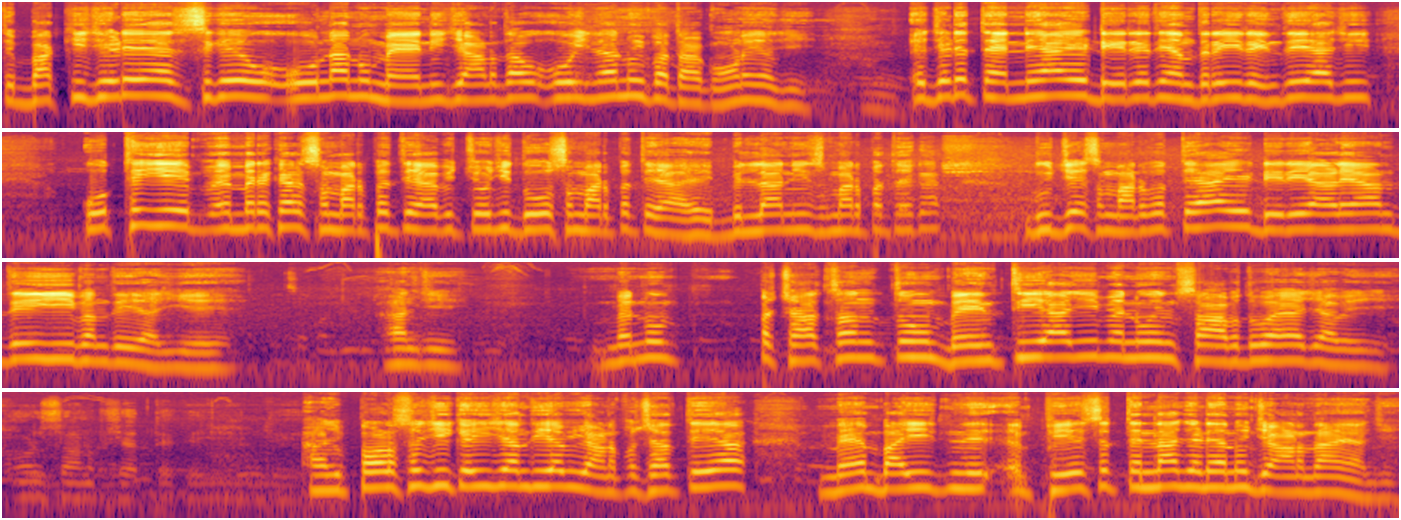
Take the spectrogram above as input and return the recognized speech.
ਤੇ ਬਾਕੀ ਜਿਹੜੇ ਆ ਸੀਗੇ ਉਹ- ਉਹਨਾਂ ਨੂੰ ਮੈਂ ਨਹੀਂ ਜਾਣਦਾ ਉਹ ਇਹਨਾਂ ਨੂੰ ਹੀ ਪਤਾ ਕੌਣ ਆ ਜੀ। ਇਹ ਜਿਹੜੇ ਤਿੰਨ ਆ ਇਹ ਡੇਰੇ ਦੇ ਅੰਦਰ ਹੀ ਰਹਿੰਦੇ ਆ ਜੀ। ਉੱਥੇ ਹੀ ਇਹ ਮ- ਮੇਰੇ ਖਿਆਲ ਸਮਰਪਿਤ ਆ ਵਿੱਚੋਂ ਜੀ ਦੋ ਸਮਰਪਿਤ ਆ ਇਹ ਬਿੱਲਾ ਨਹੀਂ ਸਮਰਪਿਤ ਹੈਗਾ ਦੂਜੇ ਸਮਰਪਿਤ ਆ ਇਹ ਡੇਰੇ ਵਾਲਿਆਂ ਦੇ ਹੀ ਬੰਦੇ ਆ ਜੀ ਇਹ। ਹਾਂਜੀ। ਮੈਨੂੰ ਪ੍ਰਸ਼ਾਸਨ ਤੋਂ ਬੇਨਤੀ ਆ ਜੀ ਮੈਨੂੰ ਇਨਸਾਫ ਦਿਵਾਇਆ ਜਾਵੇ ਜੀ। ਹੁਣ ਪਛਾਤੇ ਕਹੀ ਹਾਂਜੀ ਪੁਲਿਸ ਜੀ ਕਹੀ ਜਾਂਦੀ ਆ ਵੀ ਅਣਪਛਾਤੇ ਆ। ਮੈਂ ਬਾਈ ਨੇ- ਫੇਸ ਤਿੰਨਾਂ ਜਣਿਆਂ ਨੂੰ ਜਾਣਦਾ ਆ ਜੀ।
